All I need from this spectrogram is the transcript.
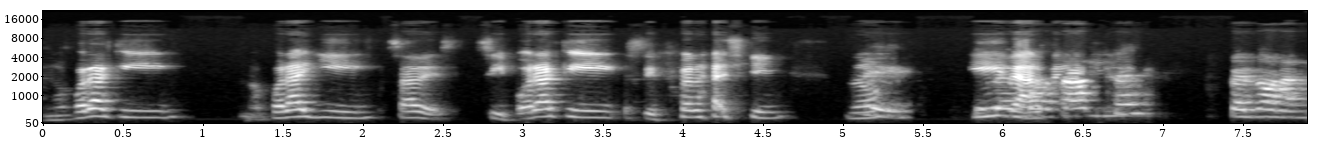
no por aquí, no por allí, ¿sabes? Sí por aquí, sí por allí, ¿no? Y, perdona,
